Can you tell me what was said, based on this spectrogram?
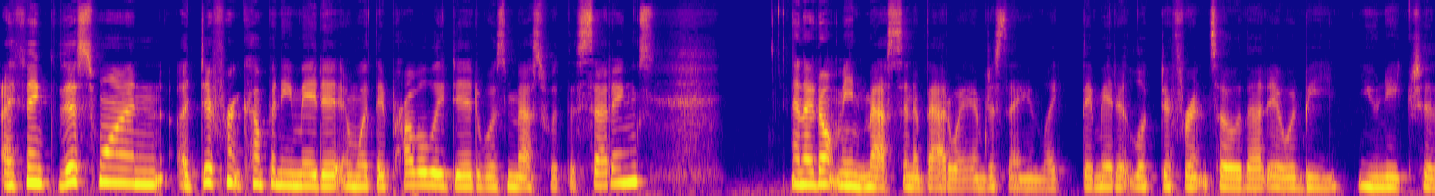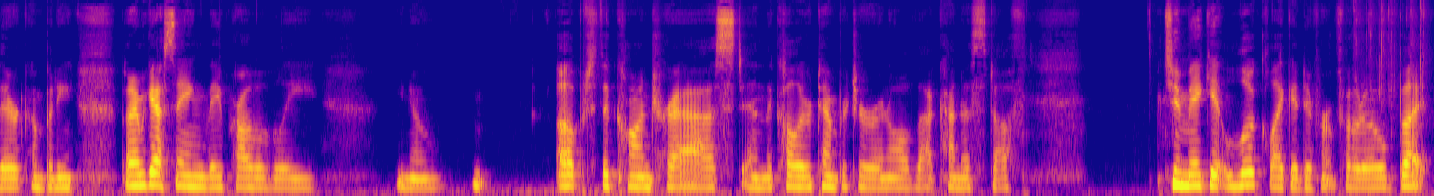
I think this one, a different company made it, and what they probably did was mess with the settings. And I don't mean mess in a bad way. I'm just saying like they made it look different so that it would be unique to their company. But I'm guessing they probably, you know, upped the contrast and the color temperature and all that kind of stuff to make it look like a different photo, but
